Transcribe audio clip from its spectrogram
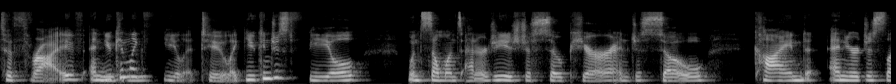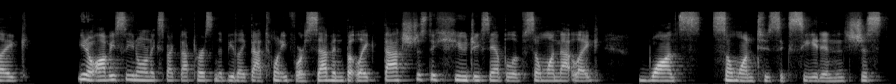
to thrive and you can like mm-hmm. feel it too like you can just feel when someone's energy is just so pure and just so kind and you're just like you know obviously you don't expect that person to be like that 24/7 but like that's just a huge example of someone that like wants someone to succeed and it's just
